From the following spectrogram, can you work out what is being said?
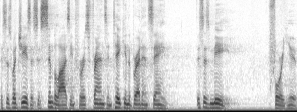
This is what Jesus is symbolizing for his friends and taking the bread and saying, This is me for you.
